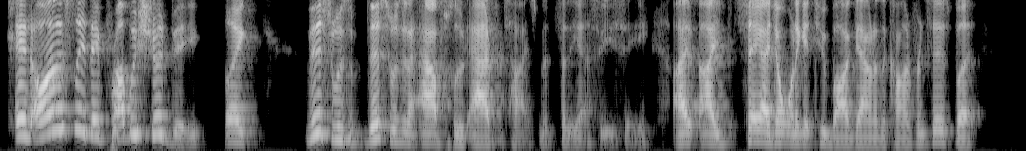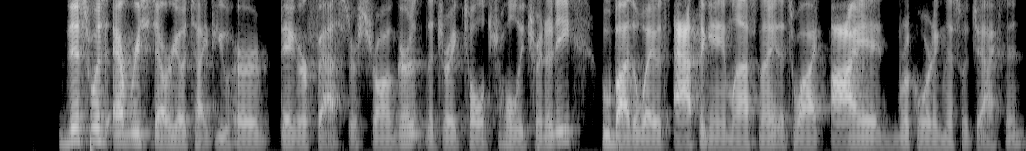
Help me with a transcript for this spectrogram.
and honestly, they probably should be. Like this was this was an absolute advertisement for the SEC. I I say I don't want to get too bogged down in the conferences, but this was every stereotype you heard bigger, faster, stronger. The Drake told Holy Trinity, who, by the way, was at the game last night. That's why I am recording this with Jackson.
